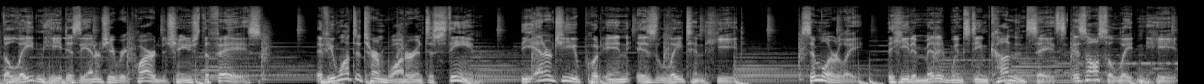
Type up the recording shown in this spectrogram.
The latent heat is the energy required to change the phase. If you want to turn water into steam, the energy you put in is latent heat. Similarly, the heat emitted when steam condensates is also latent heat.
